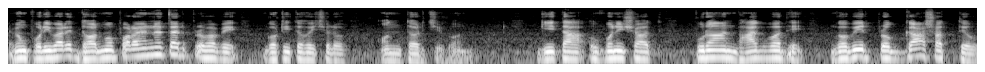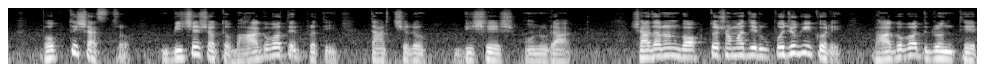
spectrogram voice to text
এবং পরিবারের ধর্মপরায়ণতার প্রভাবে গঠিত হয়েছিল অন্তর্জীবন। গীতা, উপনিষদ, পুরাণ, ভাগবতে গভীর প্রজ্ঞা সত্ত্বেও ভক্তিশাস্ত্র, বিশেষত ভাগবতের প্রতি তার ছিল বিশেষ অনুরাগ। সাধারণ ভক্ত সমাজের উপযোগী করে ভাগবত গ্রন্থের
